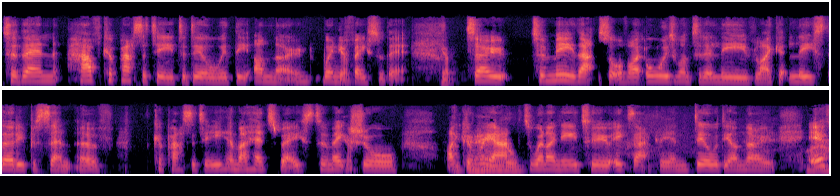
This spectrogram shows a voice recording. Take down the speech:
to then have capacity to deal with the unknown when you're faced with it yep. so to me that sort of i always wanted to leave like at least 30% of capacity in my headspace to make yep. sure I can, can react when I need to exactly and deal with the unknown. Wow. If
